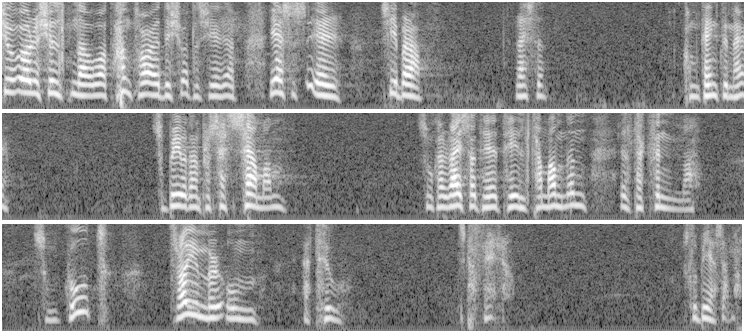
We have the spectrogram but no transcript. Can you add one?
ikke å øre skyldene, og at han tar det ikke, og sier at Jesus er, sier bare, reis den, kom og tenk vi mer. Så blir det en prosess sammen, som kan reise til, til ta mannen, eller ta kvinna, som god drømmer om at du skal være. Så blir jeg sammen.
